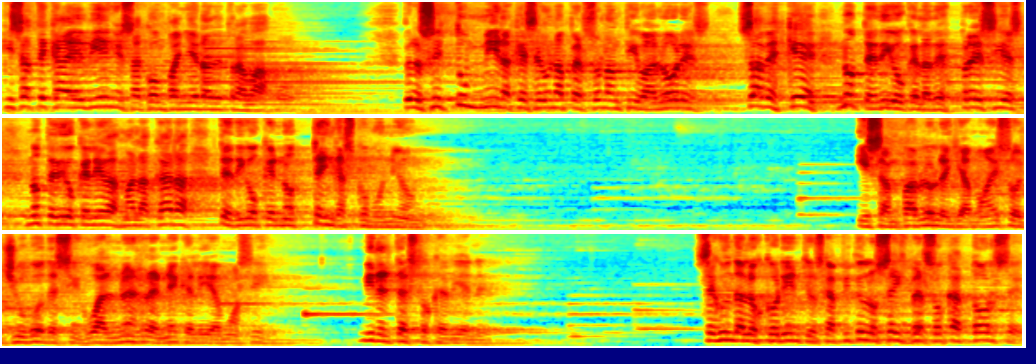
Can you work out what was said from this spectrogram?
quizá te cae bien esa compañera de trabajo. Pero si tú miras que es una persona antivalores, ¿sabes qué? No te digo que la desprecies, no te digo que le hagas mala cara, te digo que no tengas comunión. Y San Pablo le llamó a eso yugo desigual, no es René que le llamó así. Mire el texto que viene. Segunda a los Corintios, capítulo 6, verso 14.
